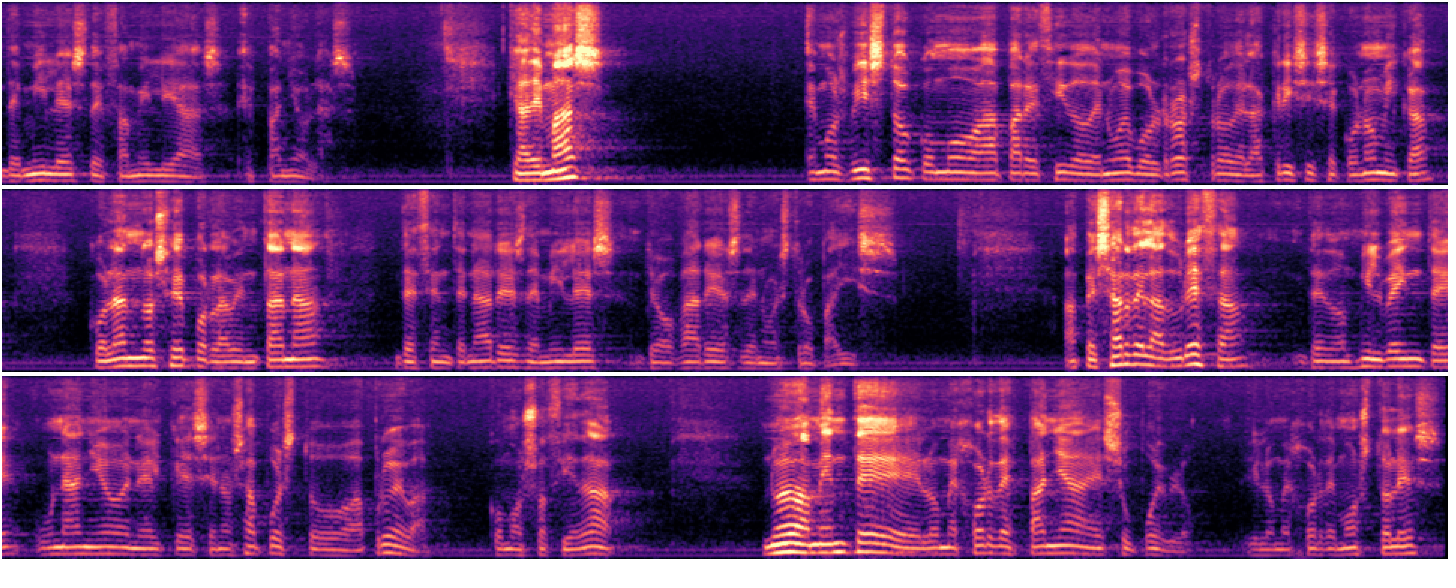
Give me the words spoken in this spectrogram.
de miles de familias españolas. Que además hemos visto cómo ha aparecido de nuevo el rostro de la crisis económica colándose por la ventana de centenares de miles de hogares de nuestro país. A pesar de la dureza de 2020, un año en el que se nos ha puesto a prueba como sociedad, nuevamente lo mejor de España es su pueblo y lo mejor de Móstoles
